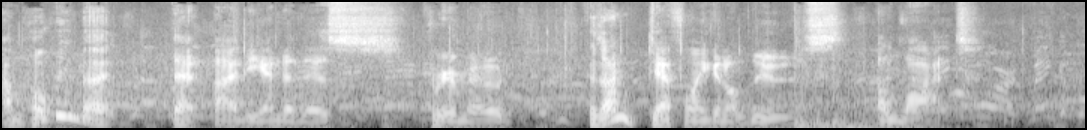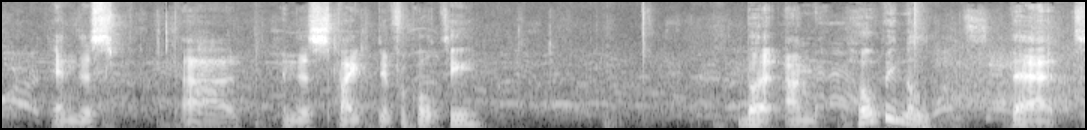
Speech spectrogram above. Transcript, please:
I'm hoping that that by the end of this career mode, because I'm definitely gonna lose a lot in this uh, in this spike difficulty. But I'm hoping to, that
